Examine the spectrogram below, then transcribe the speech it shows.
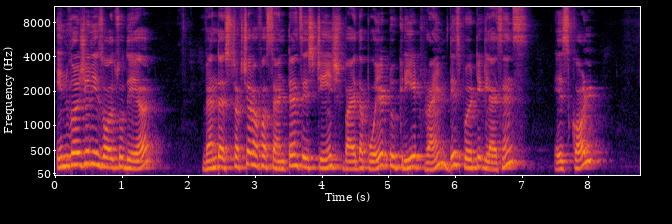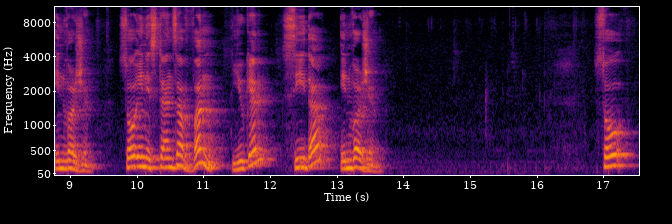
inversion is also there when the structure of a sentence is changed by the poet to create rhyme, this poetic license is called inversion. So in stanza 1, you can see the inversion. So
